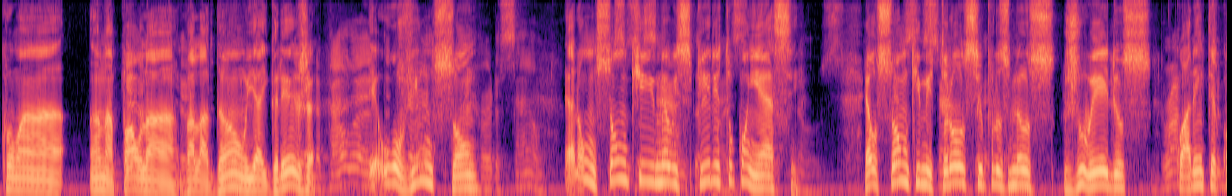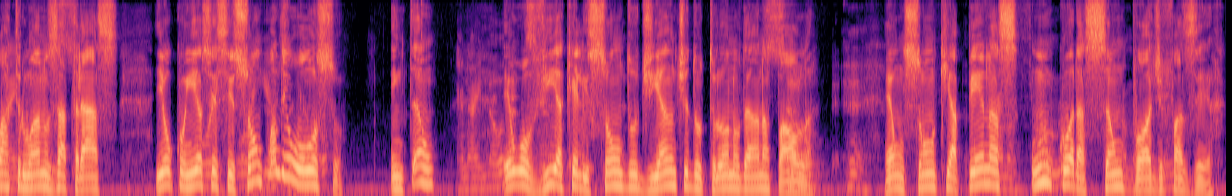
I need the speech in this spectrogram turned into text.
com a Ana Paula Valadão e a igreja, eu ouvi um som. Era um som que meu espírito conhece. É o som que me trouxe para os meus joelhos 44 anos atrás. E eu conheço esse som quando eu ouço. Então, eu ouvi aquele som do diante do trono da Ana Paula. É um som que apenas um coração pode fazer.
